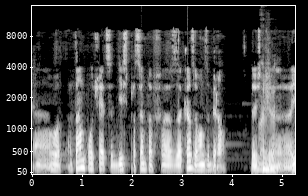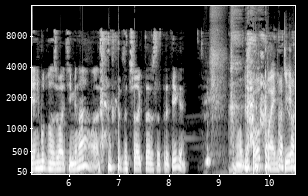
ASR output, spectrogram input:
А, Вот. А там, получается, 10% заказа он забирал. То есть Маржа. я не буду называть имена, этот человек тоже со стратегией. Вот. Опаньки.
